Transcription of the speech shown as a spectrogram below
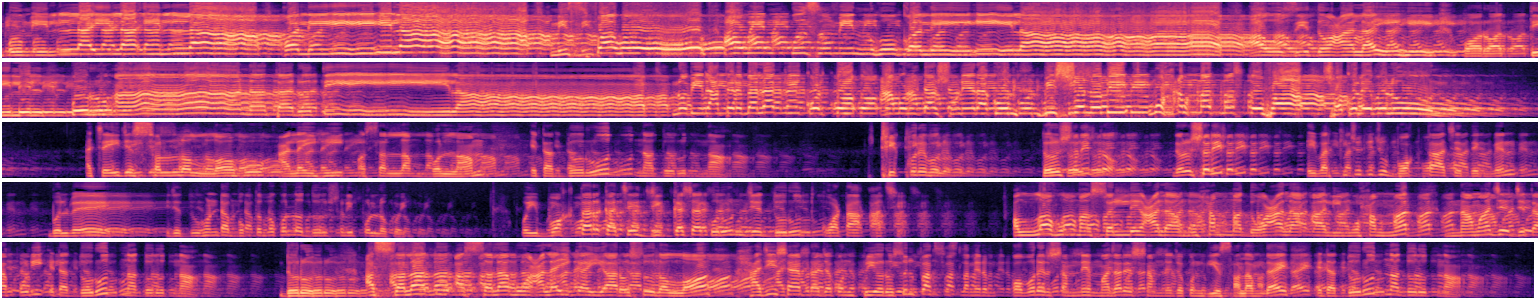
কুমিল লাইলা ইল্লা কলিলা নিসফাহু আও কলিলা আও জিদ আলাইহি ওয়ারাতিলিল কুরআন তারতিলা নবী রাতের বেলা কি করত? আমলটা শুনে রাখুন। বিশ্ব নবী মুহাম্মদ মুস্তাফা, সকলে বলুন। আচ্ছা এই যে সাল্লাল্লাহু আলাইহি ওয়াসাল্লাম বললাম, এটা দরুদ না দরুদ না? ঠিক করে বলুন। দরুদ শরীফ তো? দরুদ শরীফ? এইবার কিছু কিছু বক্তা আছে, দেখবেন, বলবে এই যে দু ঘণ্টা বক্তব্য করল, দরুদ শরীফ পড়ল কই? ওই বক্তার কাছে জিজ্ঞাসা করুন যে দরুদ কটা আছে। নামাজে যেটা পড়ি, এটা দরুদ না দরুদ না? সাহেবরা যখন প্রিয় কবরের সামনে, মাজারের সামনে যখন গিয়ে সালাম দেয়, এটা দরুদ না দরুদ না?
